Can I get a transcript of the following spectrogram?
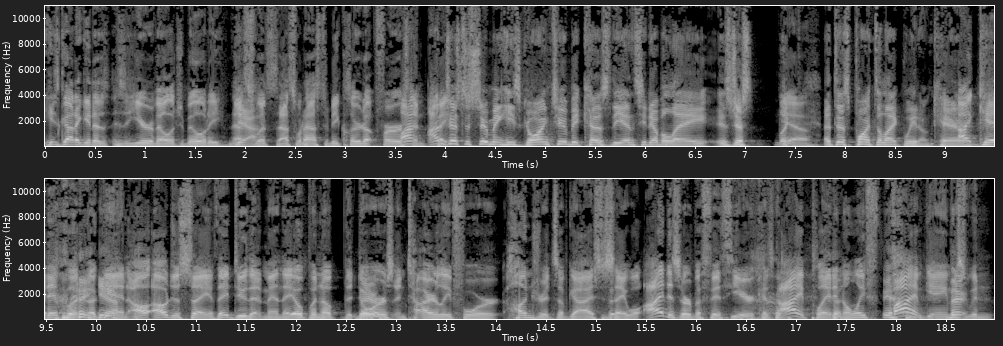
he's got to get his, his year of eligibility. That's, yeah. what's, that's what has to be cleared up first. I, am just assuming he's going to because the NCAA is just like yeah. at this point they're like we don't care. I get it, but again, yeah. I'll, I'll, just say if they do that, man, they open up the doors they're, entirely for hundreds of guys to say, "Well, I deserve a fifth year because I played in only five games." When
